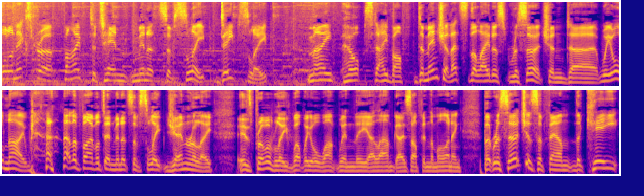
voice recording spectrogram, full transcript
Well, an extra five to ten minutes of sleep, deep sleep, may help stave off dementia. That's the latest research, and uh, we all know another five or ten minutes of sleep generally is probably what we all want when the alarm goes off in the morning. But researchers have found the key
